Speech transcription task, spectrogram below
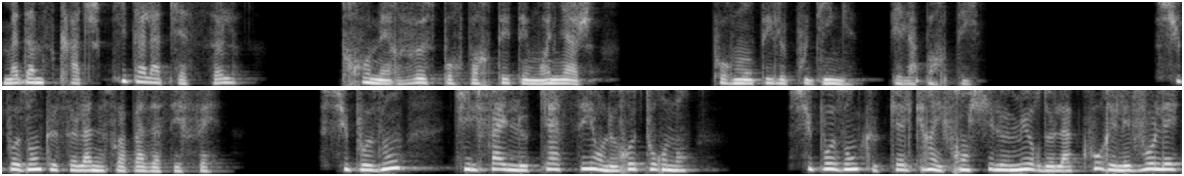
Madame Scratch quitta la pièce seule trop nerveuse pour porter témoignage, pour monter le pudding et l'apporter. Supposons que cela ne soit pas assez fait. Supposons qu'il faille le casser en le retournant. Supposons que quelqu'un ait franchi le mur de la cour et les volé,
